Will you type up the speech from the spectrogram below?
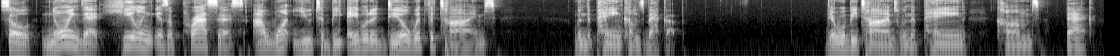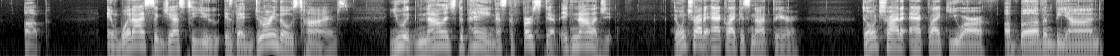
So, knowing that healing is a process, I want you to be able to deal with the times when the pain comes back up. There will be times when the pain comes back up. And what I suggest to you is that during those times, you acknowledge the pain. That's the first step. Acknowledge it. Don't try to act like it's not there. Don't try to act like you are above and beyond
